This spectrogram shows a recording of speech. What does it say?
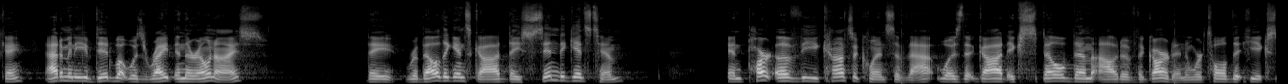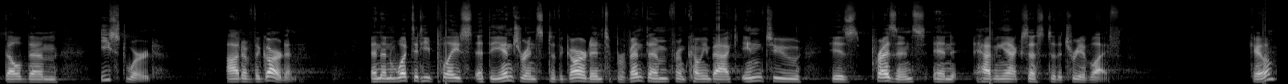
Okay? Adam and Eve did what was right in their own eyes. They rebelled against God, they sinned against Him, and part of the consequence of that was that God expelled them out of the garden. And we're told that He expelled them eastward out of the garden. And then what did He place at the entrance to the garden to prevent them from coming back into His presence and having access to the tree of life? Caleb?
